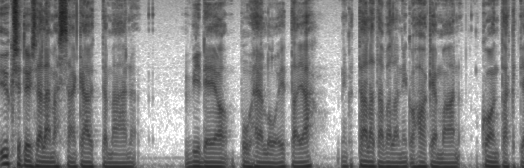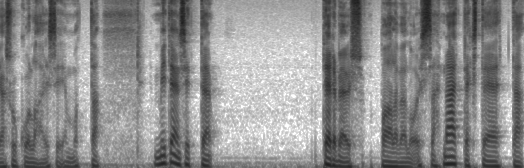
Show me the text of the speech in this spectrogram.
yksityiselämässään käyttämään videopuheluita ja niin kuin tällä tavalla niin kuin hakemaan kontaktia sukulaisiin, mutta Miten sitten terveyspalveluissa, näettekö te, että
